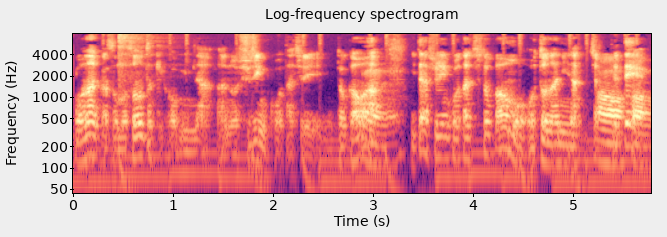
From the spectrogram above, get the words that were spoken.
こうなんかその、その時こうみんな、あの、主人公たちとかは、うん。いた主人公たちとかはもう大人になっちゃってて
